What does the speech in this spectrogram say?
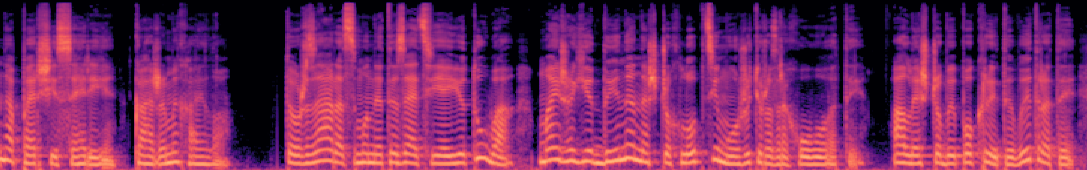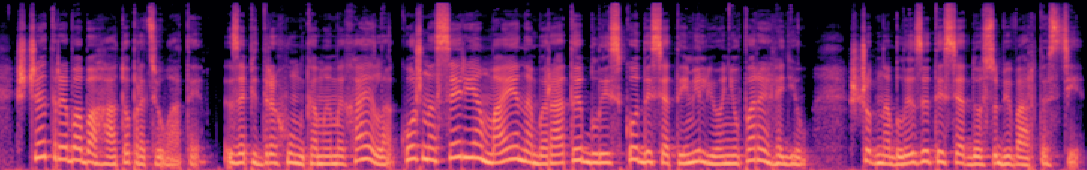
на першій серії, каже Михайло. Тож зараз монетизація Ютуба майже єдине, на що хлопці можуть розраховувати. Але щоби покрити витрати, ще треба багато працювати. За підрахунками Михайла, кожна серія має набирати близько 10 мільйонів переглядів, щоб наблизитися до собівартості.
